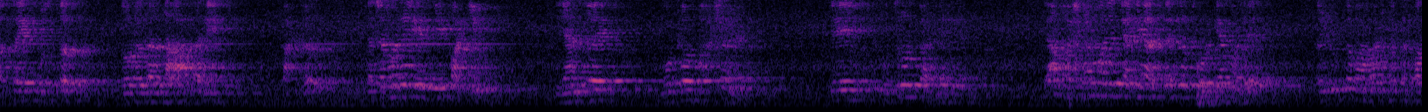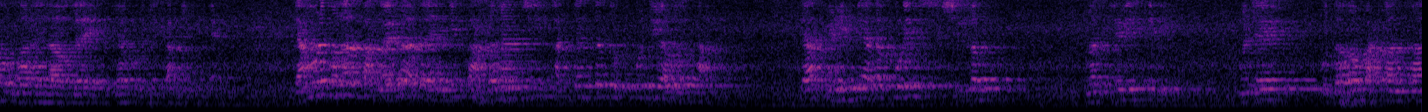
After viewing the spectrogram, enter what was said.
असं एक पुस्तक दोन हजार दहा साली काढलं. त्याच्यामध्ये एम डी पाटील यांचं एक मोठं भाषण आहे. ते उतरून काढलेलं आहे. त्या भाषणामध्ये त्यांनी अत्यंत थोडक्यामध्ये संयुक्त महाराष्ट्र कसा उभा राहिला वगैरे या गोष्टी सांगितलेल्या आहेत त्यामुळे मला सांगायचं असं आहे की साधनांची अत्यंत तुटपुंजी अवस्था त्या पिढीतली आता पुढेच शिल्लक नसलेली स्थिती म्हणजे उद्धव पाटलांचा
